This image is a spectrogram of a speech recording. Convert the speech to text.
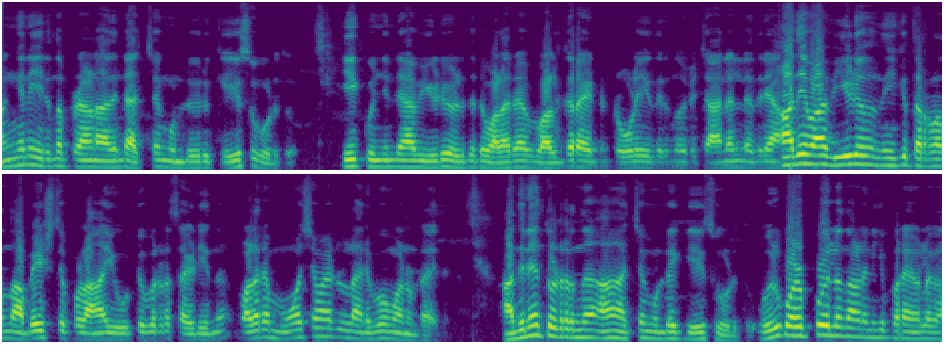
അങ്ങനെ ഇരുന്നപ്പോഴാണ് അതിന്റെ അച്ഛൻ കൊണ്ട് ഒരു കേസ് കൊടുത്തു. ഈ കുഞ്ഞിന്റെ ആ വീഡിയോ എടുത്തിട്ട് വളരെ വൾഗറായിട്ട് ട്രോൾ ചെയ്തിരുന്ന ഒരു ചാനലിനെതിരെ ആദ്യം ആ വീഡിയോ നീക്കി തരണമെന്ന് അപേക്ഷിച്ചപ്പോൾ ആ യൂട്യൂബറുടെ സൈഡിൽ നിന്ന് വളരെ മോശമായിട്ടുള്ള അനുഭവമാണ് ഉണ്ടായത്. അതിനെ തുടർന്ന് ആ അച്ഛൻ കൊണ്ട് കേസ് കൊടുത്തു. ഒരു കുഴപ്പമില്ലെന്നാണ് എനിക്ക് പറയാനുള്ളത്.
